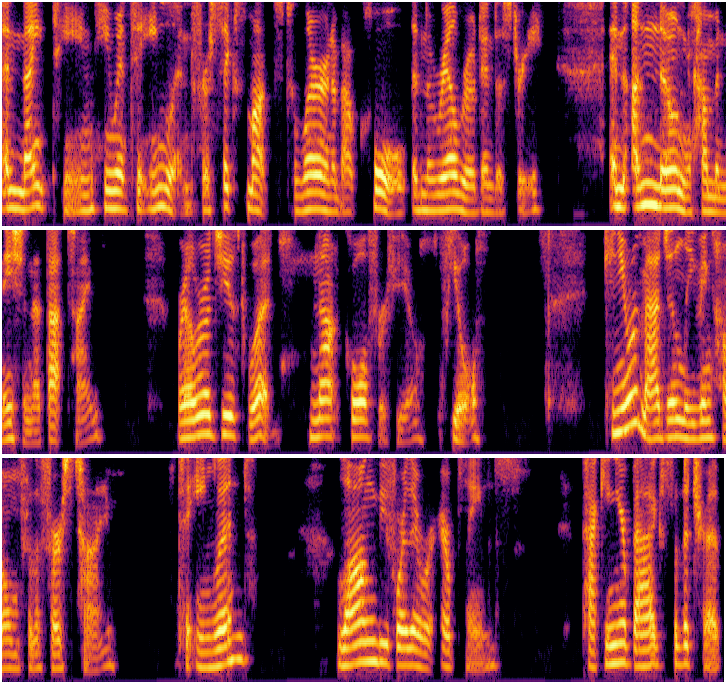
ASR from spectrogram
At 19, he went to England for six months to learn about coal in the railroad industry, an unknown combination at that time. Railroads used wood, not coal for fuel. Can you imagine leaving home for the first time? to England long before there were airplanes, packing your bags for the trip,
